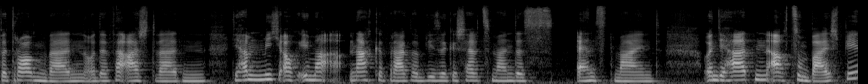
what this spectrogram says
betrogen werden oder verarscht werden. Die haben mich auch immer nachgefragt, ob dieser Geschäftsmann das ernst meint. Und die hatten auch zum Beispiel,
